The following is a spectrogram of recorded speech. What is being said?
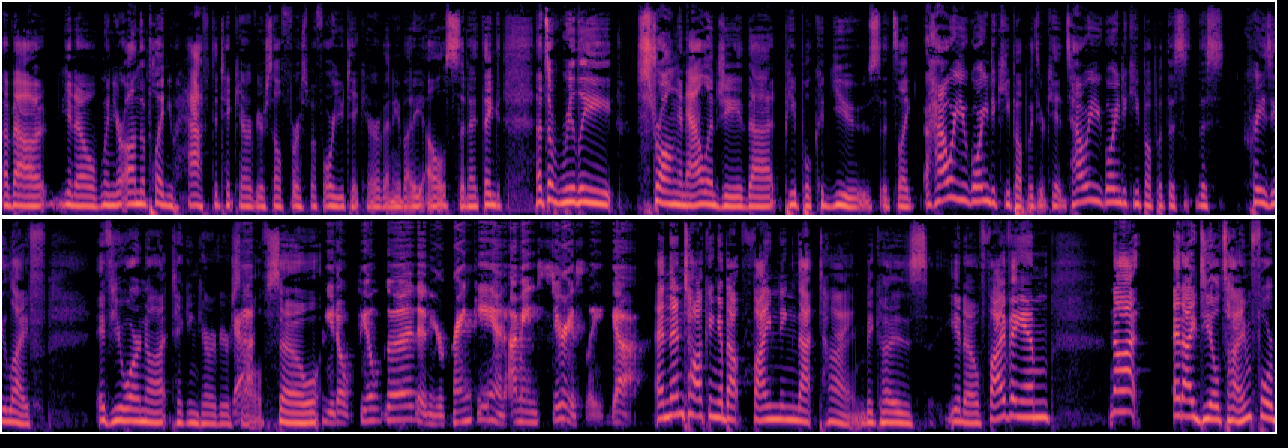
About, you know, when you're on the plane, you have to take care of yourself first before you take care of anybody else. And I think that's a really strong analogy that people could use. It's like, how are you going to keep up with your kids? How are you going to keep up with this this crazy life? if you are not taking care of yourself. Yeah. So you don't feel good and you're cranky. And I mean, seriously, yeah. And then talking about finding that time because, you know, 5 a.m., not an ideal time for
